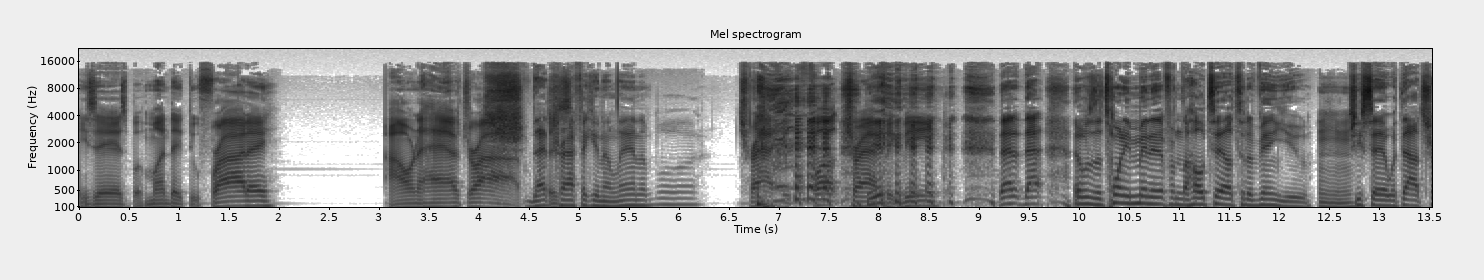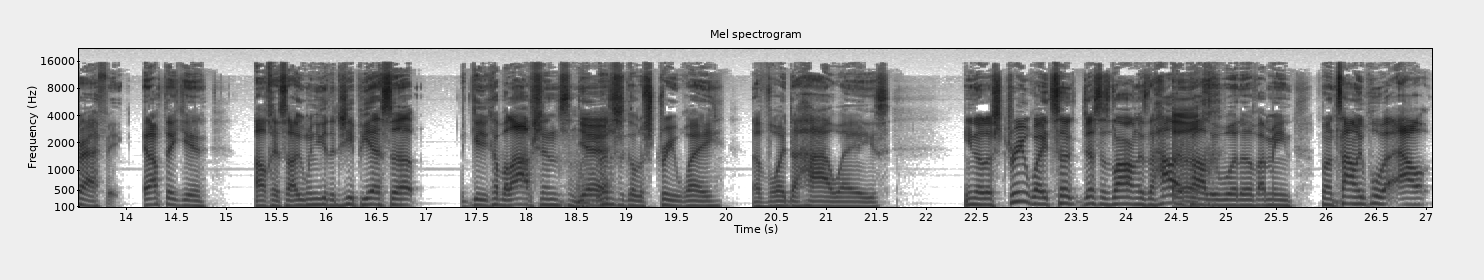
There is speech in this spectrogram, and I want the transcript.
He says, but Monday through Friday, hour and a half drive. That It's traffic in Atlanta, boy. traffic, fuck traffic, B. that that it was a 20 minute from the hotel to the venue. Mhm. She said without traffic, and I'm thinking, okay, so when you get the GPS up, give you a couple options. I'm like, Yeah. let's just go the street way, avoid the highways. You know, the streetway took just as long as the highway Ugh. probably would have. I mean, from the time we pulled out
